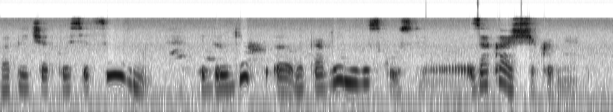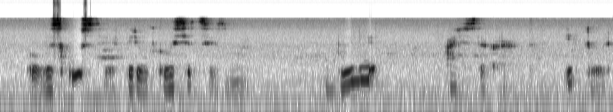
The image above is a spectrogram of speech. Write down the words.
в отличие от классицизма и других э, направлений в искусстве. Заказчиками в искусстве в период классицизма были аристократы и только.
